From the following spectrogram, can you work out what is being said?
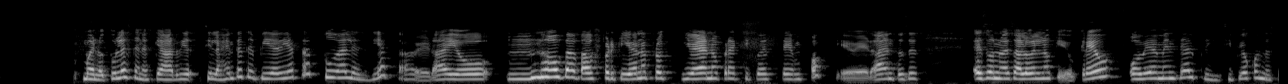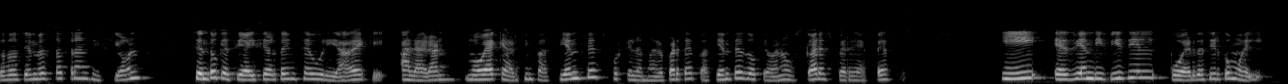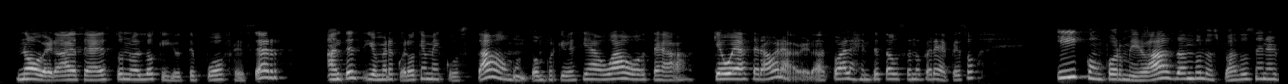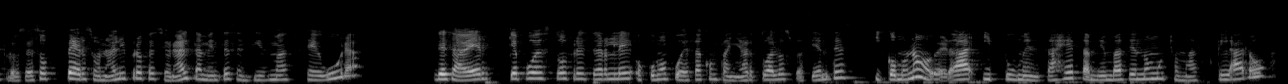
bueno, tú les tenés que dar, si la gente te pide dieta, tú dales dieta, ¿verdad? Yo, no, papá, porque yo, no, yo ya no practico este enfoque, ¿verdad? Entonces, eso no es algo en lo que yo creo. Obviamente, al principio, cuando estás haciendo esta transición, siento que sí hay cierta inseguridad de que a la gran me voy a quedar sin pacientes, porque la mayor parte de pacientes lo que van a buscar es pérdida de peso. Y es bien difícil poder decir como el, no, ¿verdad? O sea, esto no es lo que yo te puedo ofrecer antes yo me recuerdo que me costaba un montón porque yo decía, wow, o sea, ¿qué voy a hacer ahora? ¿Verdad? Toda la gente está buscando pérdida de peso. Y conforme vas dando los pasos en el proceso personal y profesional, también te sentís más segura de saber qué puedes tú ofrecerle o cómo puedes acompañar tú a los pacientes y cómo no, ¿verdad? Y tu mensaje también va siendo mucho más claro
